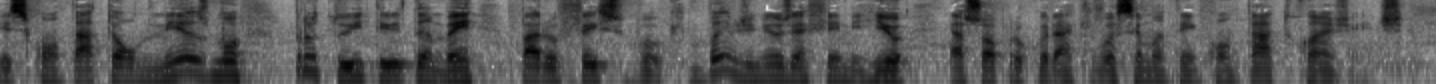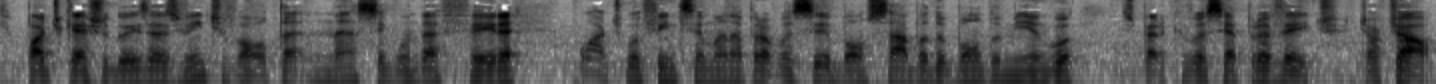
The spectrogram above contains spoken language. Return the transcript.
Esse contato é o mesmo para o Twitter e também para o Facebook. Band News FM Rio é só procurar que você mantém contato com a gente. Podcast 2 às 20 volta na segunda-feira. Um ótimo fim de semana para você, bom sábado, bom domingo. Espero que você aproveite. Tchau, tchau.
